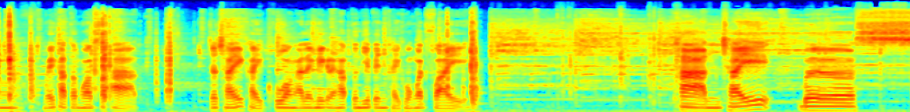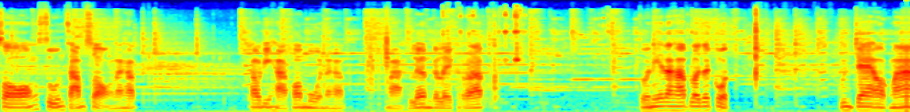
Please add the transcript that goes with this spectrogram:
งไว้ขัดทำความสะอาด จะใช้ไขควงอะไรเล็กๆนะครับ ตัวนี้เป็นไขควงวัดไฟฐานใช้เบอร์ 2032 นะครับ เท่าที่หาข้อมูลนะครับ มาเริ่มกันเลยครับ ตัวนี้นะครับเราจะกดกุญแจออกมา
